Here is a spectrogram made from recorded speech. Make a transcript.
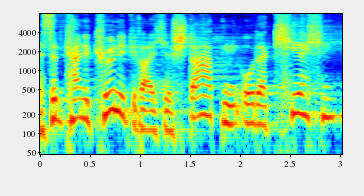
Es sind keine Königreiche, Staaten oder Kirchen,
